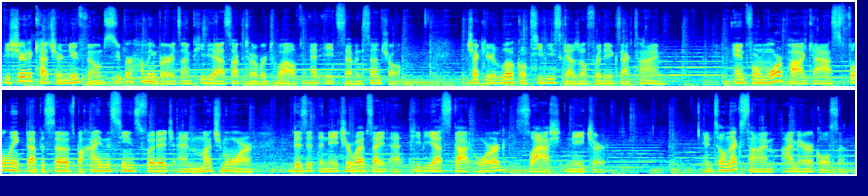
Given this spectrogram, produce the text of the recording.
Be sure to catch her new film Super Hummingbirds on PBS October 12th at 8, 7 Central. Check your local TV schedule for the exact time. And for more podcasts, full length episodes, behind the scenes footage, and much more, visit the Nature website at pbs.org/slash nature. Until next time, I'm Eric Olson.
